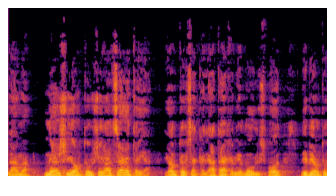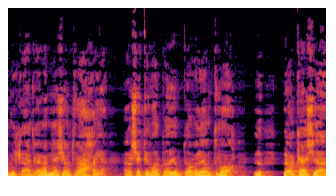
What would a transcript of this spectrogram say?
למה? מפני שיום טוב של עצרת היה. יום טוב סכנת הם יבואו לשפוט, וביום טוב מקראת, הוא אמר מפני שיום טבוח היה. הראשי תיבות לא יום טוב ולא יום טבוח. לא, לא קשה,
